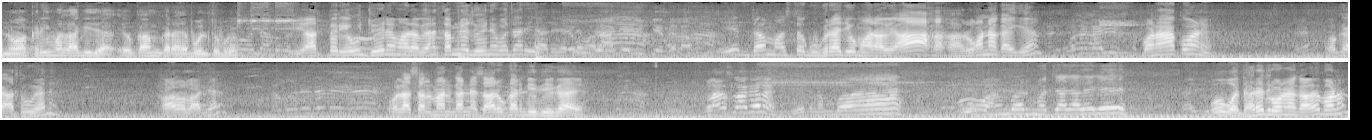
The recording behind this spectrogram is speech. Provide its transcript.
નોકરીમાં લાગી જાય એવું કામ કરાય બોલતો બોલ યાદ તો રહેવું જ જોઈએ ને મારા અને તમને જોઈને વધારે યાદ રહે એટલે મારા એકદમ મસ્ત ઘૂઘરા જેવું મારા આવે આ હા હા રોનક આવી ગયા પણ આ કોણ હે ઓકે આ તું હે ને સારો લાગે હે? ઓલા સલમાન ખાન ને શાહરુખ ખાન બી ભેગા હે એક નંબર એક નંબર મચા ચાલે કે બહુ વધારે જ રોનક આવે પણ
